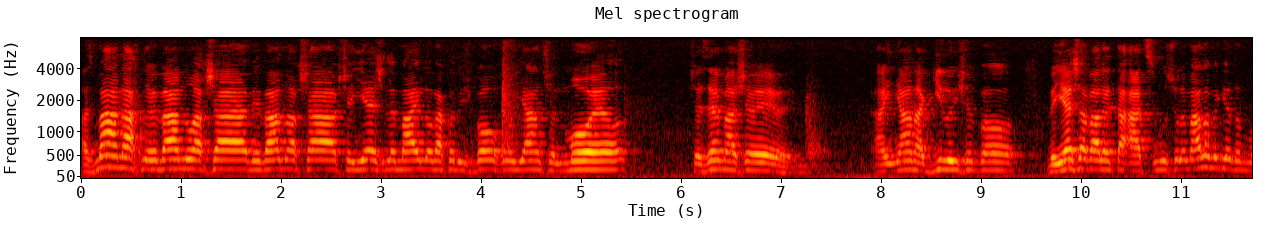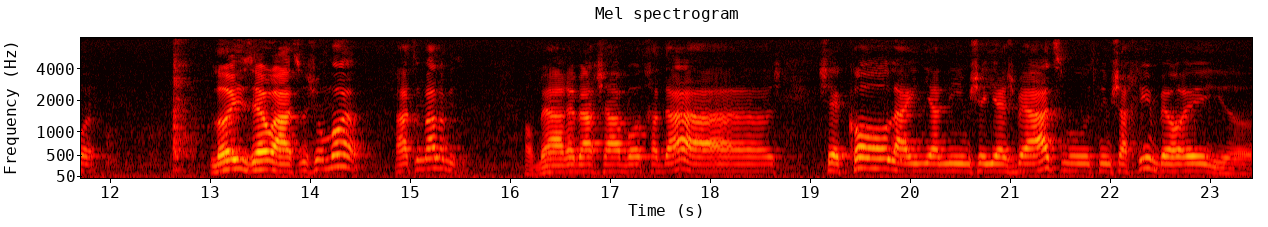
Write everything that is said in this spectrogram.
אז מה אנחנו הבנו עכשיו? הבנו עכשיו שיש למיילו והקדוש ברוך הוא עניין של מוער, שזה מה שהעניין הגילוי שבו, ויש אבל את העצמוס של למעלה מגדר מוער. לא זהו העצמוס שהוא מוער, העצמוס מעלה מזה. אומר הרב עכשיו עוד חדש, שכל העניינים שיש בעצמוס נמשכים באוהר.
